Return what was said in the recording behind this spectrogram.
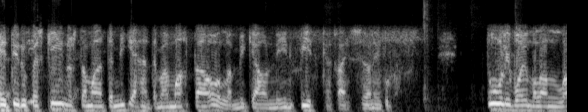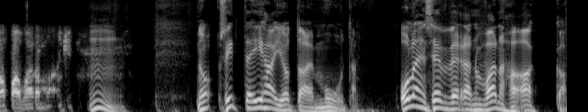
Heti rupesi kiinnostamaan, että mikähän tämä mahtaa olla, mikä on niin pitkä, kai se on niin kuin tuulivoimalan lapa varmaankin. Mm. No sitten ihan jotain muuta. Olen sen verran vanha akka,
